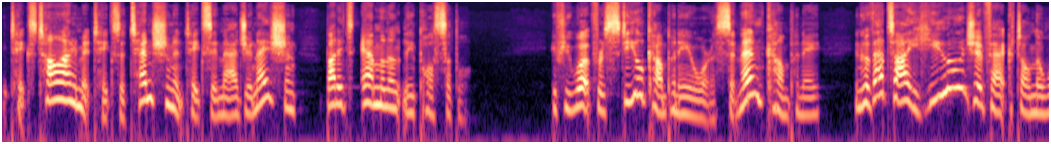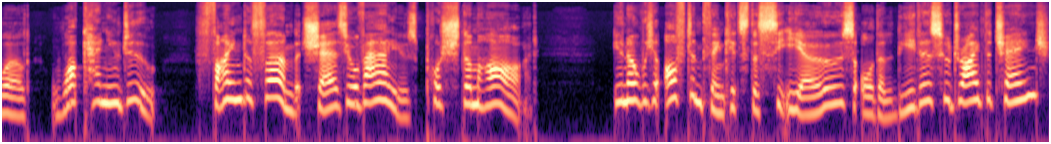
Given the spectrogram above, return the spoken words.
It takes time, it takes attention, it takes imagination, but it's eminently possible. If you work for a steel company or a cement company, you know, that's a huge effect on the world. What can you do? Find a firm that shares your values, push them hard. You know, we often think it's the CEOs or the leaders who drive the change.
